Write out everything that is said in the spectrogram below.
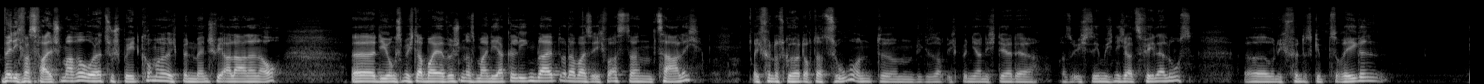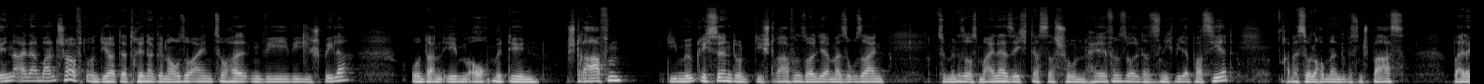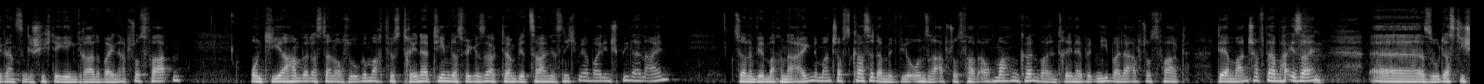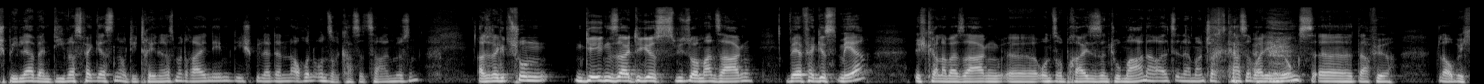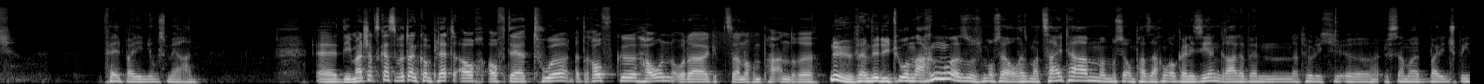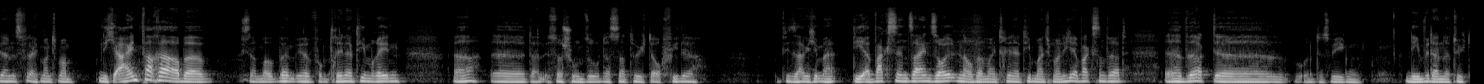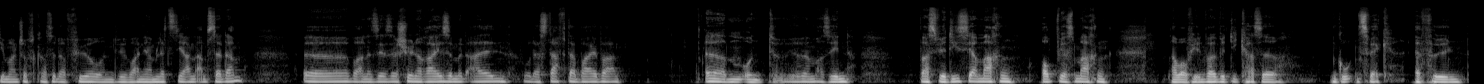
Wenn ich was falsch mache oder zu spät komme, ich bin Mensch wie alle anderen auch, äh, die Jungs mich dabei erwischen, dass meine Jacke liegen bleibt oder weiß ich was, dann zahle ich. Ich finde, das gehört auch dazu und ähm, wie gesagt, ich bin ja nicht der, der, also ich sehe mich nicht als fehlerlos und ich finde, es gibt Regeln in einer Mannschaft und die hat der Trainer genauso einzuhalten wie, wie die Spieler. Und dann eben auch mit den Strafen, die möglich sind. Und die Strafen sollen ja immer so sein, zumindest aus meiner Sicht, dass das schon helfen soll, dass es nicht wieder passiert, aber es soll auch immer einen gewissen Spaß bei der ganzen Geschichte gehen, gerade bei den Abschlussfahrten. Und hier haben wir das dann auch so gemacht fürs Trainerteam, dass wir gesagt haben, wir zahlen jetzt nicht mehr bei den Spielern ein, sondern wir machen eine eigene Mannschaftskasse, damit wir unsere Abschlussfahrt auch machen können, weil ein Trainer wird nie bei der Abschlussfahrt der Mannschaft dabei sein, äh, so dass die Spieler, wenn die was vergessen und die Trainer das mit reinnehmen, die Spieler dann auch in unsere Kasse zahlen müssen. Also da gibt es schon ein gegenseitiges, wie soll man sagen, wer vergisst mehr? Ich kann aber sagen, äh, unsere Preise sind humaner als in der Mannschaftskasse bei den Jungs. Äh, dafür, glaube ich, fällt bei den Jungs mehr an. Äh, die Mannschaftskasse wird dann komplett auch auf der Tour draufgehauen oder gibt es da noch ein paar andere? Nö, wenn wir die Tour machen, also es muss ja auch erstmal Zeit haben, man muss ja auch ein paar Sachen organisieren, gerade wenn natürlich, äh, ich sag mal, bei den Spielern ist vielleicht manchmal nicht einfacher, aber ich sag mal, wenn wir vom Trainerteam reden, ja, äh, dann ist das schon so, dass natürlich da auch viele, wie sage ich immer, die Erwachsenen sein sollten, auch wenn mein Trainerteam manchmal nicht erwachsen wird, äh, wirkt. Äh, und deswegen nehmen wir dann natürlich die Mannschaftskasse dafür. Und wir waren ja im letzten Jahr in Amsterdam. Äh, war eine sehr, sehr schöne Reise mit allen, wo der Staff dabei war. Ähm, und wir werden mal sehen, was wir dieses Jahr machen, ob wir es machen. Aber auf jeden Fall wird die Kasse einen guten Zweck erfüllen.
